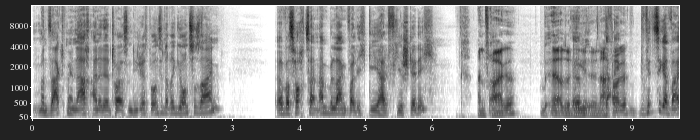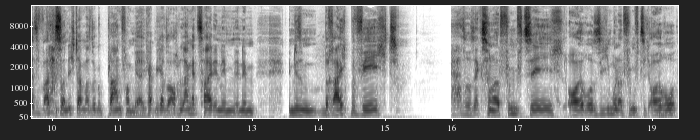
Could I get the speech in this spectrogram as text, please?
man sagt mir nach, einer der teuersten DJs bei uns in der Region zu sein, äh, was Hochzeiten anbelangt, weil ich gehe halt vierstellig. Anfrage, äh, also die Ähm, äh, Nachfrage. Da, witzigerweise war das noch nicht einmal so geplant von mir. Ich habe mich also auch lange Zeit in, dem, in, dem, in diesem Bereich bewegt. Ja, so 650 Euro, 750 Euro.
